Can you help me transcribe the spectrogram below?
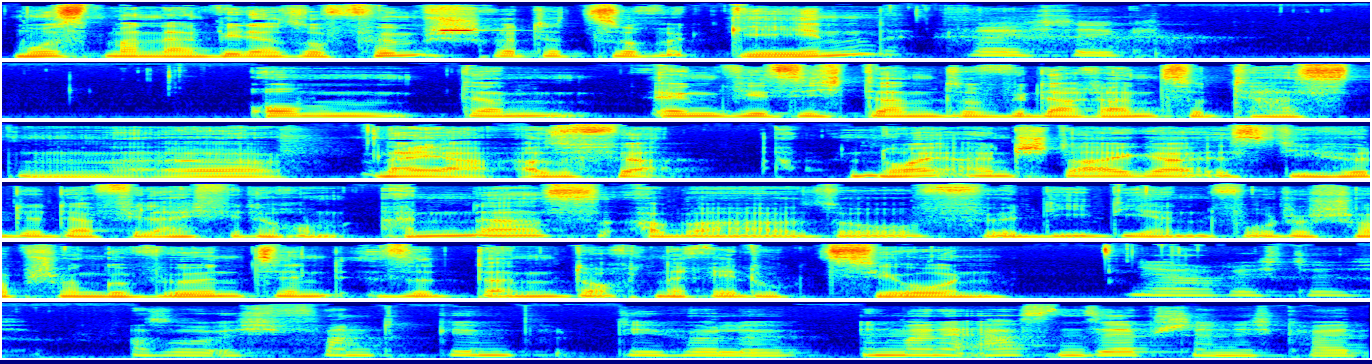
muss man dann wieder so fünf Schritte zurückgehen. Richtig. Um dann irgendwie sich dann so wieder ranzutasten. Äh, naja, also für Neueinsteiger ist die Hürde da vielleicht wiederum anders, aber so für die, die an Photoshop schon gewöhnt sind, ist es dann doch eine Reduktion. Ja, richtig. Also ich fand GIMP die Hölle. In meiner ersten Selbstständigkeit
